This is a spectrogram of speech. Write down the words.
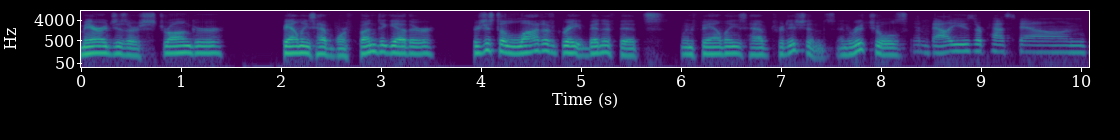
marriages are stronger, families have more fun together. There's just a lot of great benefits when families have traditions and rituals. And values are passed down,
